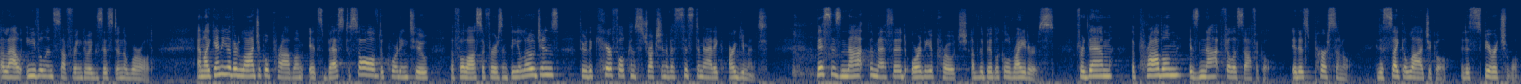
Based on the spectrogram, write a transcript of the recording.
allow evil and suffering to exist in the world? And like any other logical problem, it's best solved, according to the philosophers and theologians, through the careful construction of a systematic argument. This is not the method or the approach of the biblical writers. For them, the problem is not philosophical, it is personal, it is psychological, it is spiritual.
